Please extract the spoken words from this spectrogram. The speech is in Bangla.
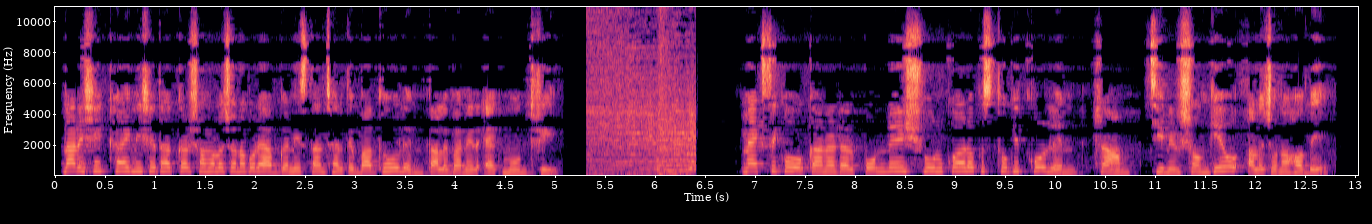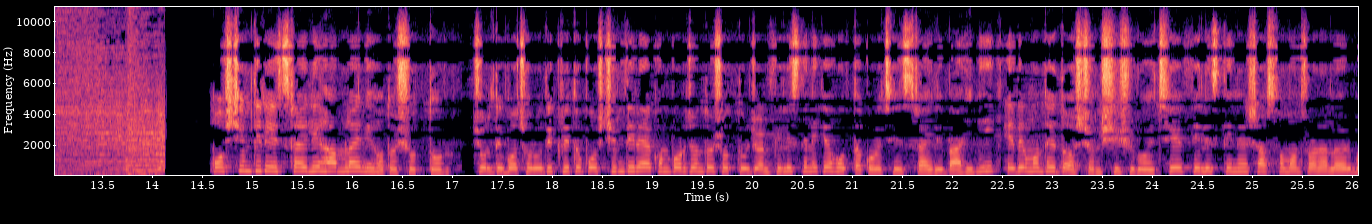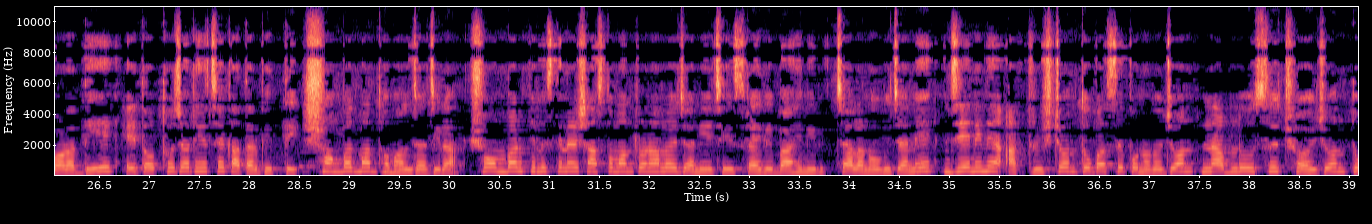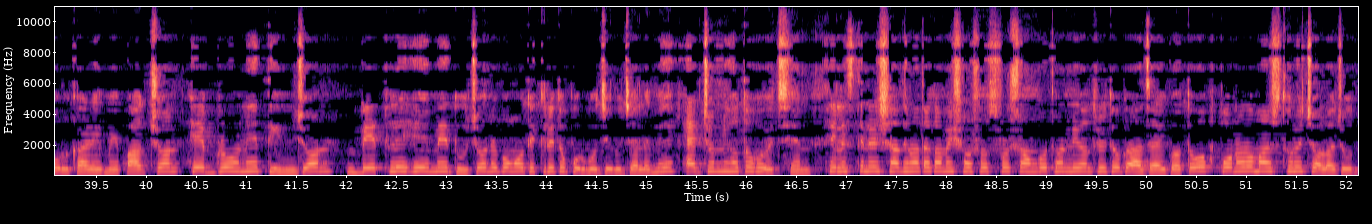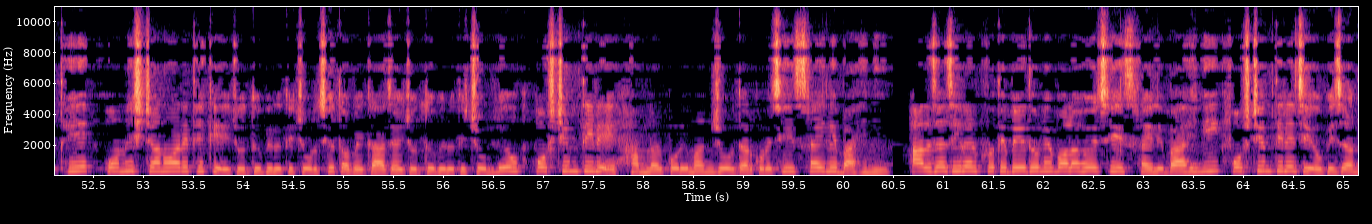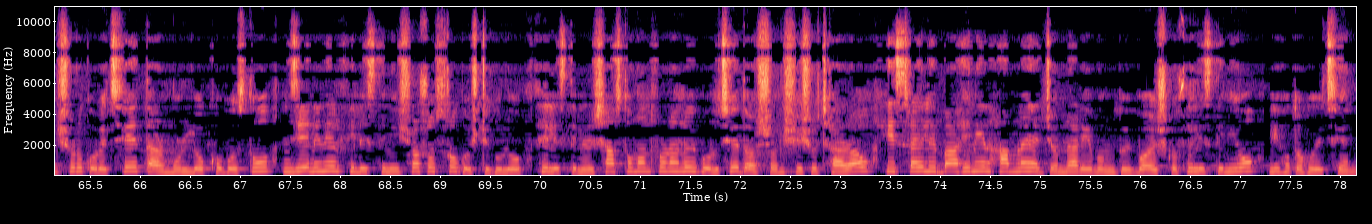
নারী শিক্ষায় নিষেধাজ্ঞার সমালোচনা করে আফগানিস্তান ছাড়তে বাধ্য হলেন তালেবানের এক মন্ত্রী। মেক্সিকো ও কানাডার পণ্যে শুল্ক আরোপ স্থগিত করলেন ট্রাম্প। চীনের সঙ্গেও আলোচনা হবে। পশ্চিম তীরে ইসরায়েলি হামলায় নিহত সত্তর। চলতি বছর অধিকৃত পশ্চিম তীরে এখন পর্যন্ত সত্তর জন ফিলিস্তিনিকে হত্যা করেছে ইসরায়েলি বাহিনী। এদের মধ্যে দশ জন শিশু রয়েছে। ফিলিস্তিনের স্বাস্থ্য মন্ত্রণালয়ের বরাদ দিয়ে এই তথ্য জানিয়েছে কাতার ভিত্তিক সংবাদ মাধ্যম আল জাজিরা। সোমবার ফিলিস্তিনের স্বাস্থ্য মন্ত্রণালয় জানিয়েছে ইসরায়েলি বাহিনীর চালানো অভিযানে জেনিনে আটত্রিশ জন, তোবাসে পনেরো জন, নাবলুসে ছয় জন, তুলকারেমে পাঁচজন হেব্রোনে তিনজন বেথলেহেমে দুজন এবং অধিকৃত পূর্ব জেরুজালেমে একজন নিহত হয়েছেন। ফিলিস্তিনের স্বাধীনতাকামী সশস্ত্র সংগঠন নিয়ন্ত্রিত গাজায় গত পনেরো মাস ধরে চলা যুদ্ধে উনিশ জানুয়ারি থেকে যুদ্ধবিরতি চলছে, তবে গাজায় যুদ্ধবিরতি চললেও পশ্চিম তীরে হামলার পরিমাণ জোরদার করেছে ইসরায়েলি বাহিনী। আল জাজিরার প্রতিবেদনে বলা হয়েছে, ইসরায়েলি বাহিনী পশ্চিম তীরে যে অভিযান শুরু করেছে, তার মূল লক্ষ্যবস্তু জেনিনের ফিলিস্তিনি সশস্ত্র গোষ্ঠীগুলো। ফিলিস্তিনের স্বাস্থ্য মন্ত্রণালয় বলছে, দর্শন শিশু ছাড়াও ইসরায়েলি বাহিনীর হামলায় একজন নারী এবং দুই বয়স্ক ফিলিস্তিনিও নিহত হয়েছেন।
